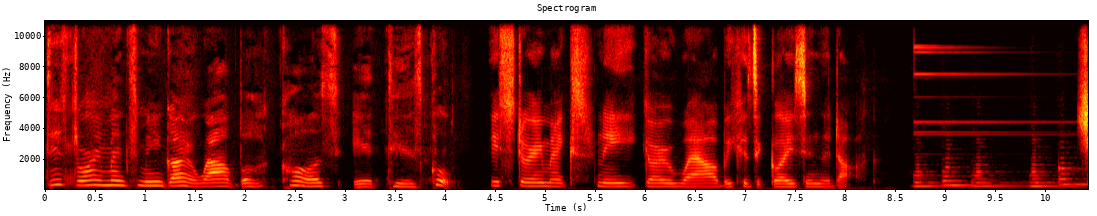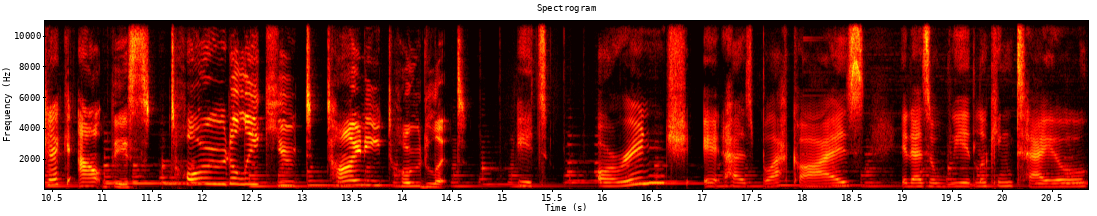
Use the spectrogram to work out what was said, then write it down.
This story makes me go wow because it is cool. This story makes me go wow because it glows in the dark. Check out this totally cute tiny toadlet. It's orange, it has black eyes, it has a weird looking tail,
